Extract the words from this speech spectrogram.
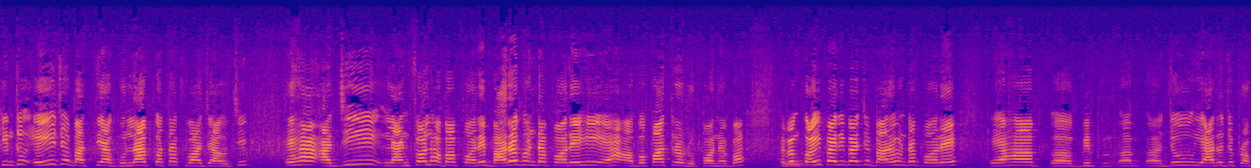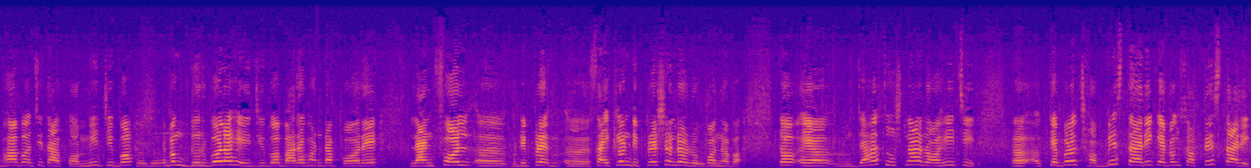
कितु यही जो बात्या गुलाब कथा कहुच्छी ଏହା ଆଜି ଲ୍ୟାଣ୍ଡଫଲ୍ ହେବା ପରେ ବାର ଘଣ୍ଟା ପରେ ହିଁ ଏହା ଅବପାତର ରୂପ ନେବ ଏବଂ କହିପାରିବା ଯେ ବାର ଘଣ୍ଟା ପରେ ଏହା ଯେଉଁ ୟାର ଯେଉଁ ପ୍ରଭାବ ଅଛି ତାହା କମିଯିବ ଏବଂ ଦୁର୍ବଳ ହେଇଯିବ ବାର ଘଣ୍ଟା ପରେ ଲ୍ୟାଣ୍ଡଫଲ୍ ଡିପ୍ରେ ସାଇକ୍ଲୋନ୍ ଡିପ୍ରେସନର ରୂପ ନେବ ତ ଯାହା ସୂଚନା ରହିଛି କେବଳ ଛବିଶ ତାରିଖ ଏବଂ ସତେଇଶ ତାରିଖ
